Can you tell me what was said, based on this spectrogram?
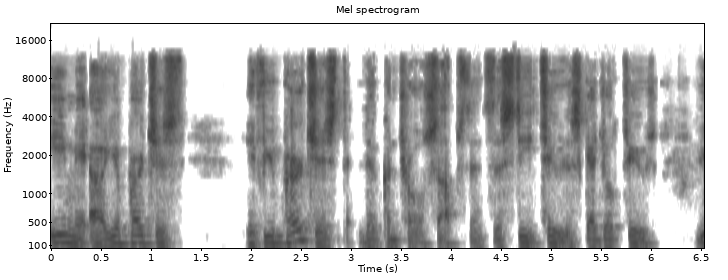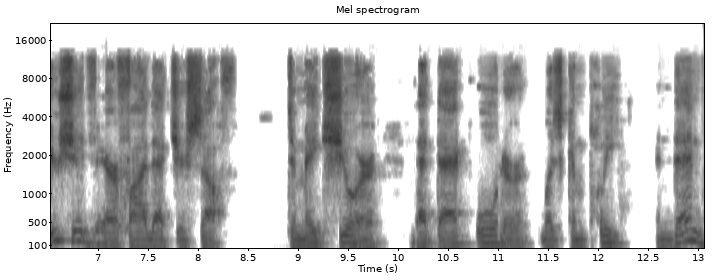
email, uh, your purchase, if you purchased the controlled substance, the C2, the Schedule 2s, you should verify that yourself to make sure that that order was complete and then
